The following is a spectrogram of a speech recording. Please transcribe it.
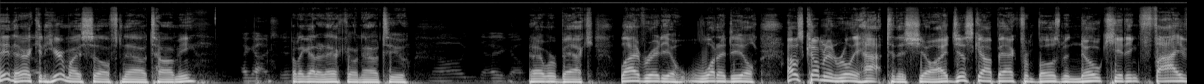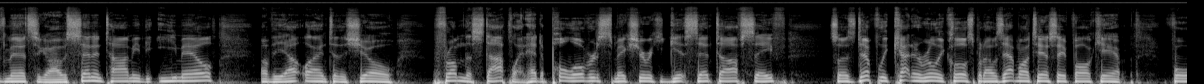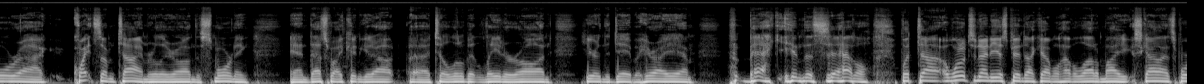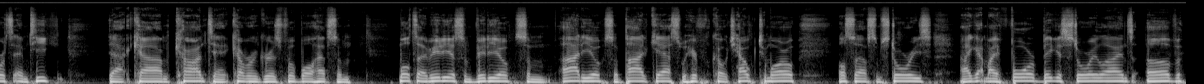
hey, there, I can hear myself now, Tommy. I got you. But I got an echo now, too. Oh, there you go. Yeah, we're back. Live radio. What a deal. I was coming in really hot to this show. I just got back from Bozeman, no kidding, five minutes ago. I was sending Tommy the email of the outline to the show from the stoplight. Had to pull over just to make sure we could get sent off safe. So it's definitely cutting it really close, but I was at Montana State Fall Camp for uh, quite some time earlier on this morning, and that's why I couldn't get out uh, till a little bit later on here in the day. But here I am back in the saddle. But uh, 1029ESPN.com will have a lot of my Skyline Sports MT.com content covering Grizz football. Have some multimedia, some video, some audio, some podcasts. We'll hear from Coach Hauck tomorrow. Also have some stories. I got my four biggest storylines of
